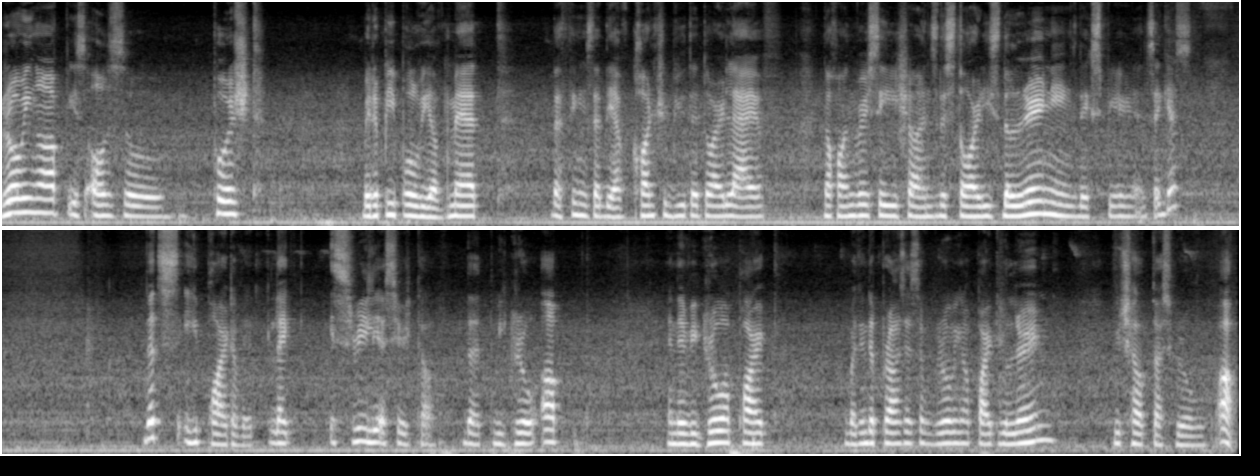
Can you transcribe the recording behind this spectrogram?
Growing up is also pushed by the people we have met, the things that they have contributed to our life, the conversations, the stories, the learnings, the experience. I guess that's a part of it like it's really a circle that we grow up and then we grow apart but in the process of growing apart we learn which helped us grow up.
